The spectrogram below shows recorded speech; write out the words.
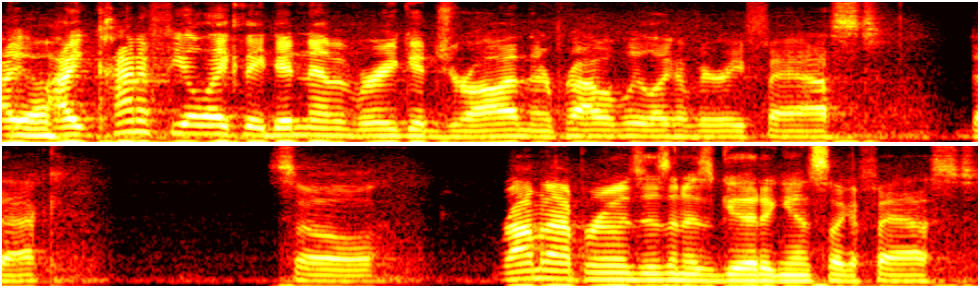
I Yeah. I kind of feel like they didn't have a very good draw, and they're probably like a very fast deck. So, Ramunap ruins isn't as good against like a fast.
